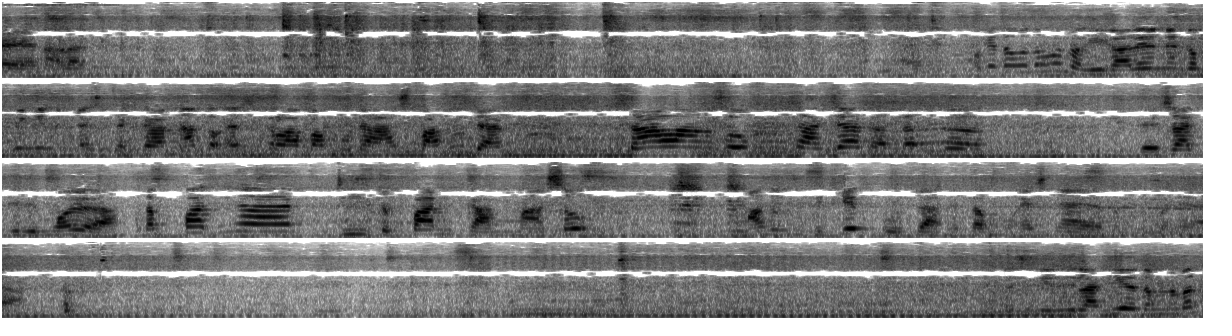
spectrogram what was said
enak lagi Oke teman-teman bagi kalian yang kepingin es degan atau es kelapa muda khas Pasundan bisa langsung saja datang ke desa Girimoyo ya. Tepatnya di depan gang masuk. Masuk sedikit udah ketemu esnya ya teman-teman ya. Hmm. sedikit lagi ya teman-teman.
